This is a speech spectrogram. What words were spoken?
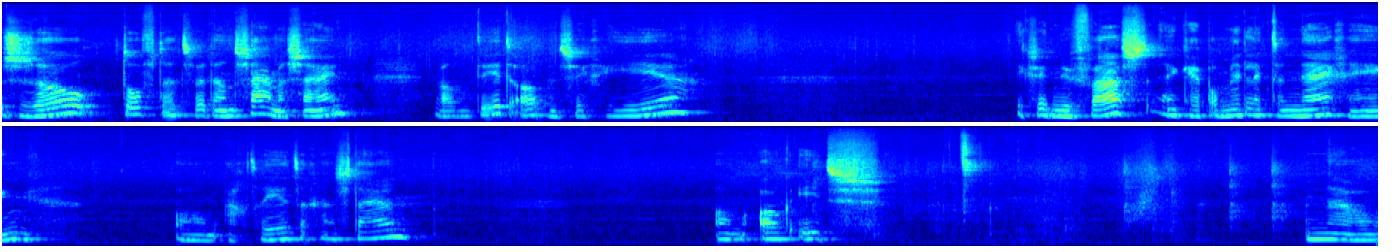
zo tof dat we dan samen zijn. Want dit opent zich hier. Ik zit nu vast en ik heb onmiddellijk de neiging om achter je te gaan staan. Om ook iets, nou,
